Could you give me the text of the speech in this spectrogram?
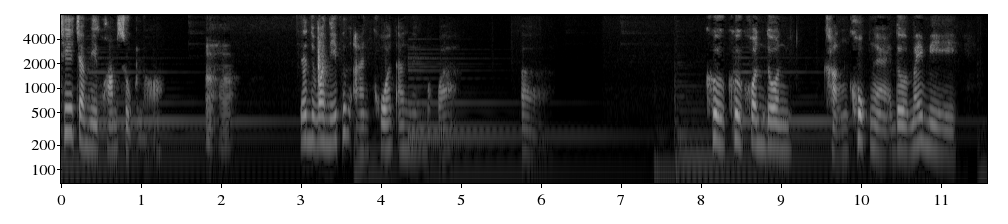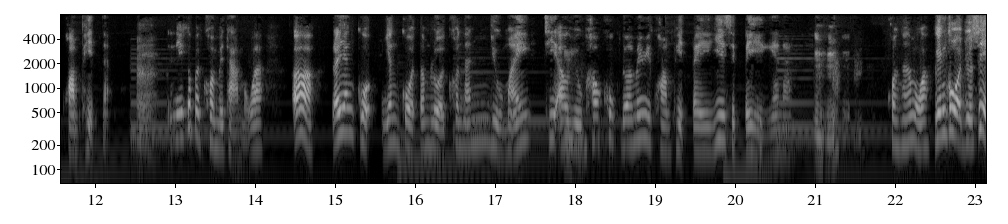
ที่จะมีความสุขเหรออ่าฮะแล้วในวันนี้เพิ่งอ่านโค้ดอันหนึงบอกว่าเออ คือคือคนโดนขังคุกไงโดยไม่มีความผิดเนี่ยอ่าทีนี้ก็เป็นคนไปถามบอกว่า เออ แล้วยังโกรธยังโกรธตำรวจคนนั้นอยู่ไหมที่เอาอยู่เข้าคุกโดยไม่มีความผิดไปยี่สิบปีอย่างเงี้ยนะอือฮึคนคนนั้นบอกว่ายังโกรธอยู่สิ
